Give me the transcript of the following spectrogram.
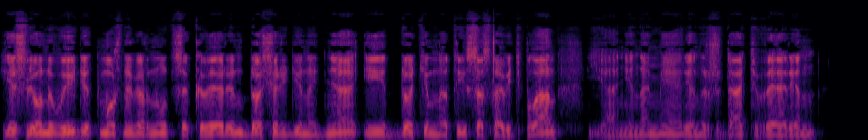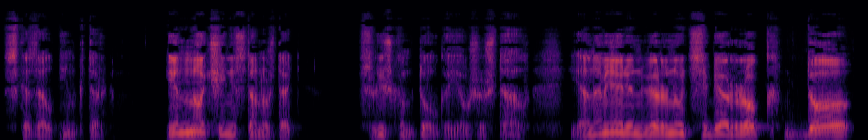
Если он выйдет, можно вернуться к Верин до середины дня и до темноты составить план. — Я не намерен ждать Верин, — сказал Инктор. — И ночи не стану ждать. Слишком долго я уже ждал. Я намерен вернуть себе рог до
